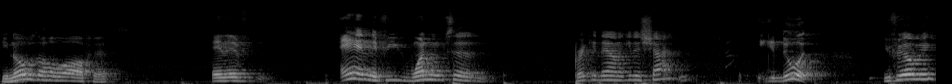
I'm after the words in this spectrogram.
He knows the whole offense. And if and if you want him to break it down and get a shot, he can do it. You feel me?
